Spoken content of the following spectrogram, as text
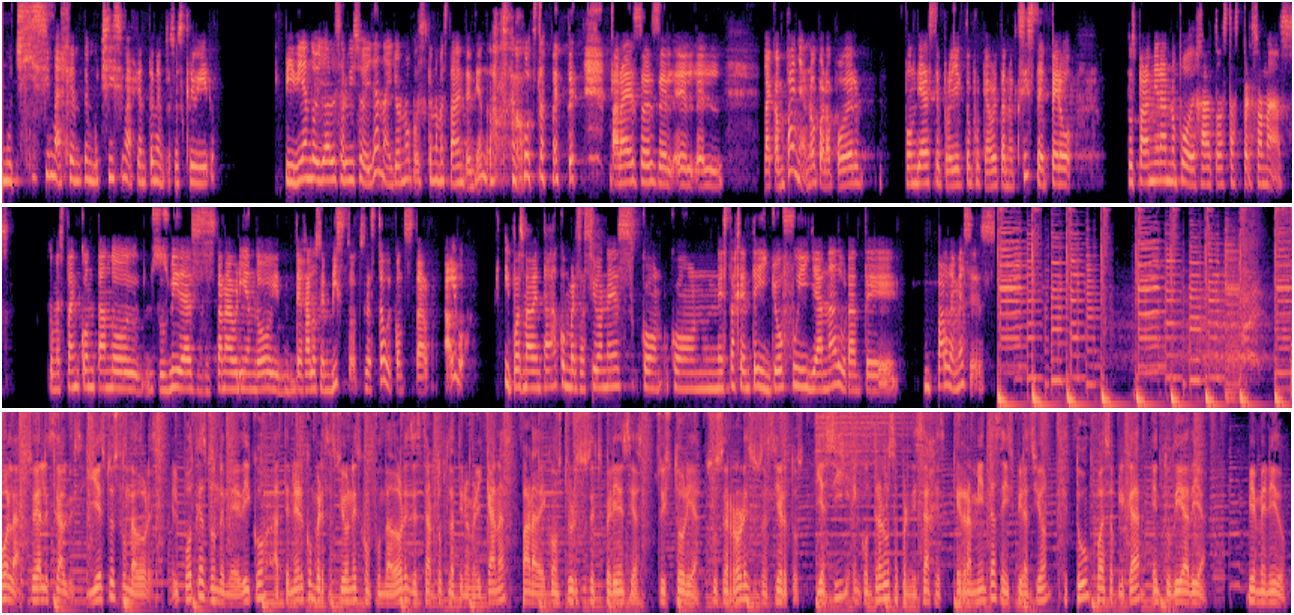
muchísima gente, muchísima gente me empezó a escribir pidiendo ya el servicio de Yana. Y yo no, pues es que no me están entendiendo. O sea, justamente para eso es el, la campaña, ¿no? Para poder fondear este proyecto porque ahorita no existe. Pero pues para mí era no puedo dejar a todas estas personas que me están contando sus vidas y se están abriendo y dejarlos en visto. Entonces, te voy a contestar algo. Y pues me aventaba conversaciones con, con esta gente y yo fui llana durante un par de meses. Hola, soy Alex Galvez y esto es Fundadores, el podcast donde me dedico a tener conversaciones con fundadores de startups latinoamericanas para deconstruir sus experiencias, su historia, sus errores, sus aciertos y así encontrar los aprendizajes, herramientas e inspiración que tú puedas aplicar en tu día a día. Bienvenido.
